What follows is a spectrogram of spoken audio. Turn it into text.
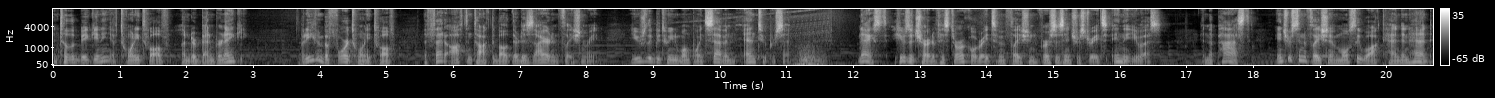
until the beginning of 2012 under Ben Bernanke. But even before 2012, the Fed often talked about their desired inflation rate, usually between 1.7 and 2%. Next, here's a chart of historical rates of inflation versus interest rates in the US. In the past, interest and inflation have mostly walked hand in hand,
